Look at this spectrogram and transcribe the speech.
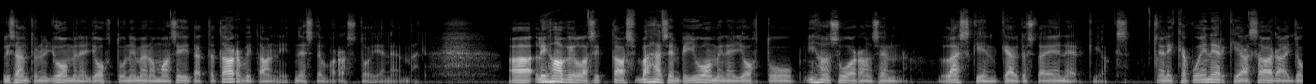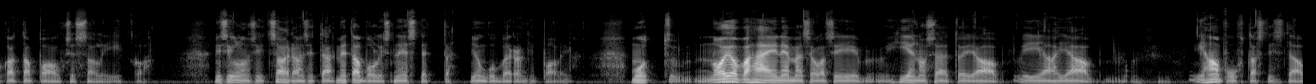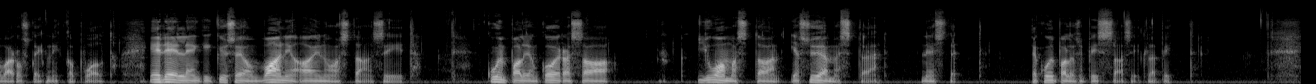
lisääntynyt juominen johtuu nimenomaan siitä, että tarvitaan niitä nestevarastoja enemmän. Lihavilla sitten taas vähäisempi juominen johtuu ihan suoraan sen läskien käytöstä energiaksi. Eli kun energiaa saadaan joka tapauksessa liikaa, niin silloin siitä saadaan sitä metabolista nestettä jonkun verrankin paljon. Mutta noi on vähän enemmän sellaisia hienosäätöjä ja, ja ihan puhtaasti sitä avaruustekniikkapuolta. Edelleenkin kyse on vain ja ainoastaan siitä, kuinka paljon koira saa juomastaan ja syömästään nestettä ja kuinka paljon se pissaa siitä läpi.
